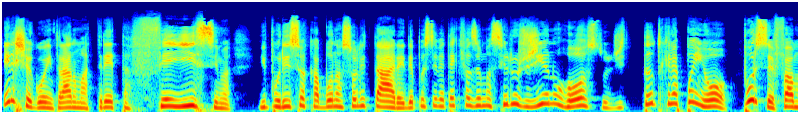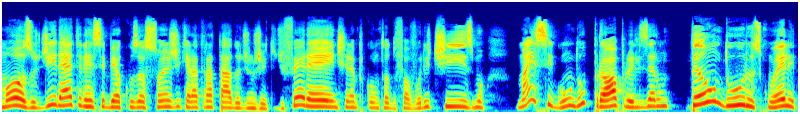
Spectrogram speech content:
Ele chegou a entrar numa treta feíssima e por isso acabou na solitária. E depois teve até que fazer uma cirurgia no rosto, de tanto que ele apanhou. Por ser famoso, direto ele recebia acusações de que era tratado de um jeito diferente, né, por conta do favoritismo. Mas, segundo o próprio, eles eram tão duros com ele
